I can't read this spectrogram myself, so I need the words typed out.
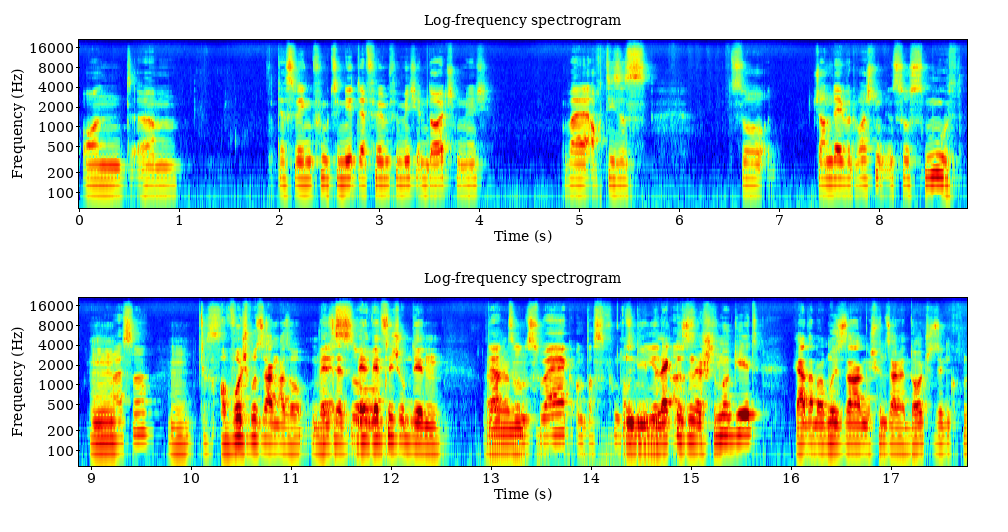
Und ähm, deswegen funktioniert der Film für mich im Deutschen nicht. Weil auch dieses so John David Washington ist so smooth, weißt du? Das, Obwohl ich muss sagen, also wenn es jetzt so- nicht um den der hat so ähm, einen Swag und das um funktioniert. die Blackness in der. Stimme geht. Er hat aber, muss ich sagen, ich finde seine deutsche Synchro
